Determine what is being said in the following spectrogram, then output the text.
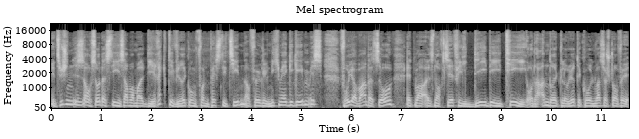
Inzwischen ist es auch so, dass die, sagen wir mal, direkte Wirkung von Pestiziden auf Vögel nicht mehr gegeben ist. Früher war das so, etwa als noch sehr viel DDT oder andere chlorierte Kohlenwasserstoffe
